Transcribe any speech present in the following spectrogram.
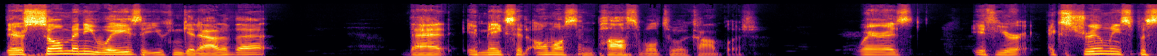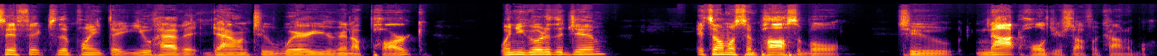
There's so many ways that you can get out of that that it makes it almost impossible to accomplish. Whereas if you're extremely specific to the point that you have it down to where you're going to park when you go to the gym, it's almost impossible to not hold yourself accountable.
